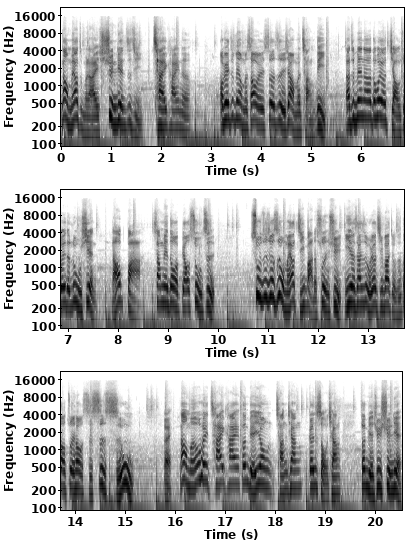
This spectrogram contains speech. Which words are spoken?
那我们要怎么来训练自己拆开呢？OK，这边我们稍微设置一下我们的场地。那这边呢都会有脚锥的路线，然后把上面都有标数字，数字就是我们要几把的顺序，一二三四五六七八九十，到最后十四十五。哎，那我们会拆开，分别用长枪跟手枪分别去训练。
